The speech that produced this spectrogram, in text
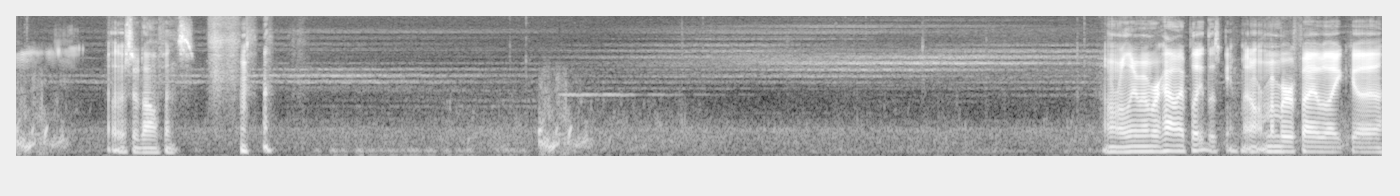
Oh, those are dolphins. I don't really remember how I played this game. I don't remember if I like uh,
